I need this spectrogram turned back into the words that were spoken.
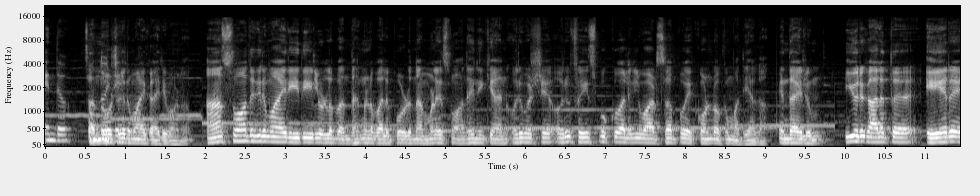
എന്തോ? സന്തോഷകരമായ കാര്യമാണ്. ആസ്വാദകരമായ രീതിയിലുള്ള ബന്ധങ്ങൾ പലപ്പോഴും നമ്മളെ സ്വാധീനിക്കാൻ ഒരുപക്ഷെ ഒരു ഫേസ്ബുക്കോ അല്ലെങ്കിൽ വാട്സാപ്പോ അക്കൗണ്ടോ ഒക്കെ മതിയാകാം. എന്തായാലും ഈ ഒരു കാലത്ത് ഏറെ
